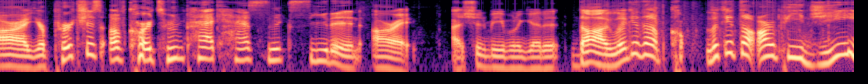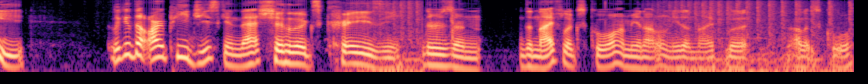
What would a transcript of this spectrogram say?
Alright, your purchase of cartoon pack has succeeded. Alright, I should be able to get it. Dog, look at the look at the RPG. Look at the RPG skin. That shit looks crazy. There's a the knife looks cool. I mean, I don't need a knife, but that looks cool.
